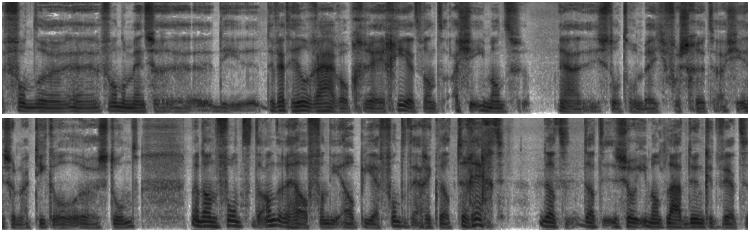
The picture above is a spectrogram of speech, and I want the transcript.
vonden, vonden mensen, die, er werd heel raar op gereageerd. Want als je iemand Ja, die stond toch een beetje voor schut als je in zo'n artikel stond. Maar dan vond de andere helft van die LPF vond het eigenlijk wel terecht dat, dat zo iemand laatdunkend werd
